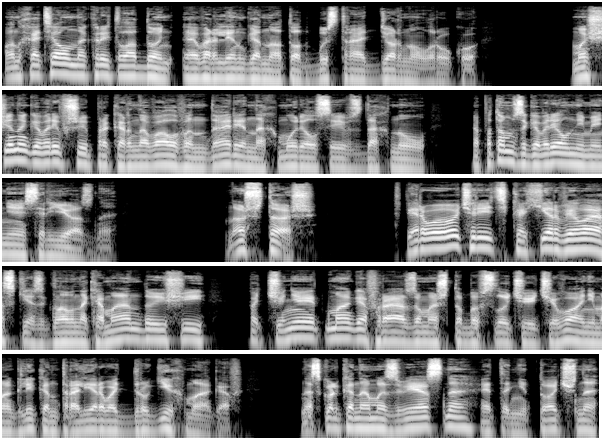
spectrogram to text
Он хотел накрыть ладонь Эверлинга, но тот быстро отдернул руку. Мужчина, говоривший про карнавал в Эндаре, нахмурился и вздохнул, а потом заговорил не менее серьезно. «Ну что ж, в первую очередь Кахир Веласкес, главнокомандующий, подчиняет магов разума, чтобы в случае чего они могли контролировать других магов. Насколько нам известно, это не точно,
